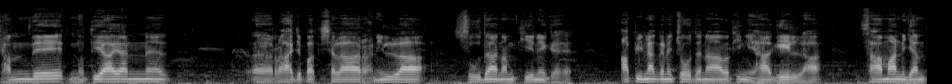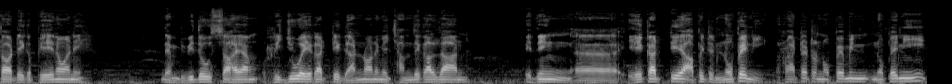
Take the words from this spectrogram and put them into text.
ඡන්දේ නොතියා යන්න රාජපක්ෂලා රනිල්ලා සූදානම් කියන එක අපි නගන චෝදනාවකින් එහා ගිහිල්ලා සාමාන්‍ය ජනතාවට ඒක පේනවනේ. දැන් විවිධ උත්සාහයන් ඍජුව ඒ කට්ටිය ගන්නවනේ මේ ඡන්දේ කල් දාන්න. ඉතින් ඒ කට්ටිය අපිට නොපෙනී රටට නොපෙමින් නොපෙනී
